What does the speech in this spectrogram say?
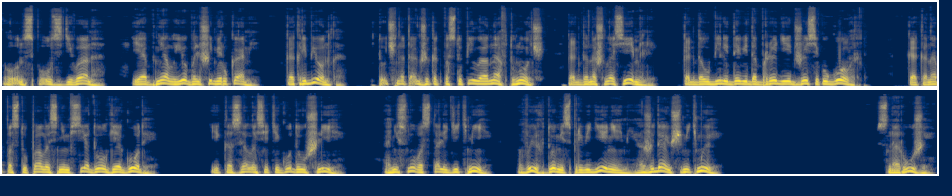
Он сполз с дивана и обнял ее большими руками, как ребенка, точно так же, как поступила она в ту ночь, когда нашлась Эмили, когда убили Дэвида Брэди и Джессику Говард, как она поступала с ним все долгие годы. И, казалось, эти годы ушли. Они снова стали детьми в их доме с привидениями, ожидающими тьмы. Снаружи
